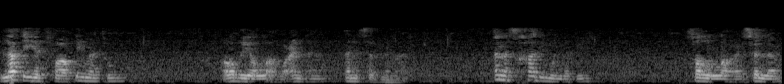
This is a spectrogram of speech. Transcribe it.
لقيت فاطمة رضي الله عنها أنس بن مالك. أنس خادم النبي صلى الله عليه وسلم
